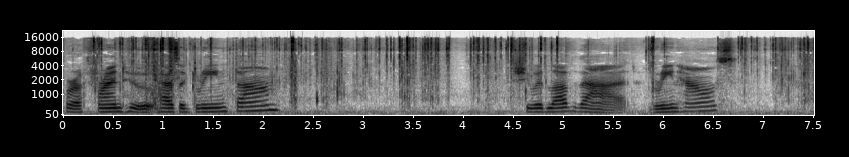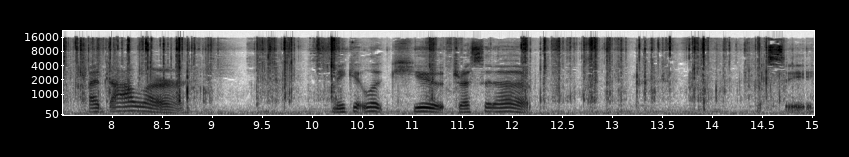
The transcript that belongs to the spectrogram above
for a friend who has a green thumb. She would love that. Greenhouse, a dollar. Make it look cute. Dress it up. Let's see.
